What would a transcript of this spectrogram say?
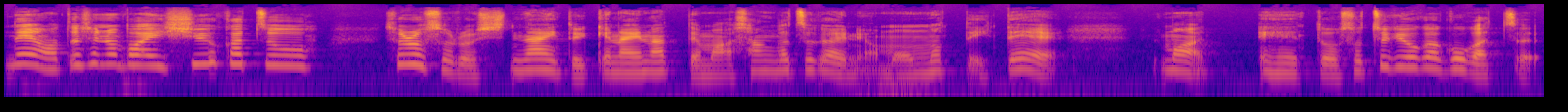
で私の場合就活をそろそろしないといけないなって、まあ、3月ぐらいにはもう思っていて、まあえーと、卒業が5月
